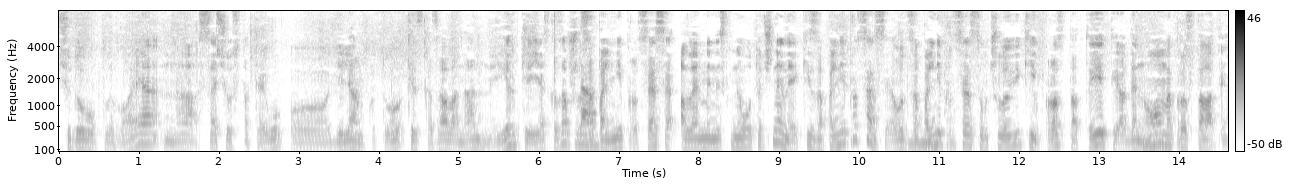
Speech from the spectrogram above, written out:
чудово впливає на сечостатеву ділянку. То ти сказала на нирки. Я сказав, що Да. запальні процеси, але ми не, не уточнили, які запальні процеси. От запальні процеси у чоловіків, простатити, аденоми простати,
